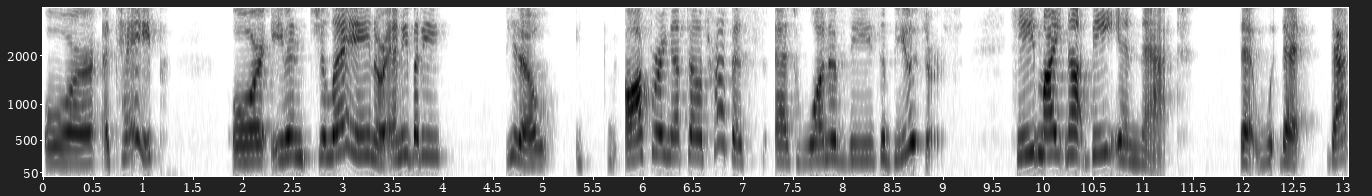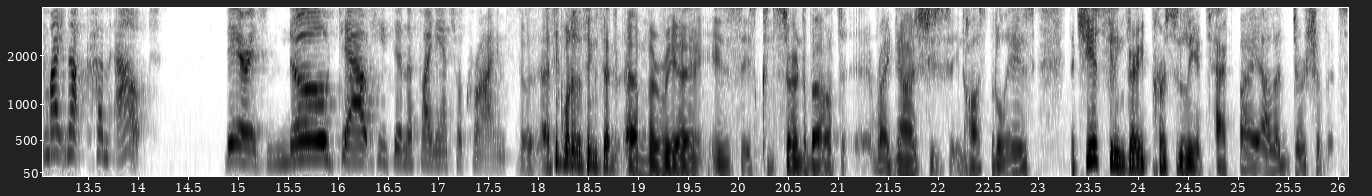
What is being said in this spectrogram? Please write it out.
or a tape or even Ghislaine or anybody, you know, offering up Donald Trump as as one of these abusers. He might not be in that. That that that might not come out. There is no doubt he's in the financial crimes. I think one of the things that uh, Maria is is concerned about uh, right now as she's in hospital is that she is feeling very personally attacked by Alan Dershowitz.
